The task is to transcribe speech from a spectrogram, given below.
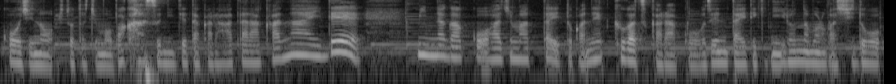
工事の人たちもバカンスに出たから働かないでみんな学校始まったりとかね9月からこう全体的にいろんなものが指導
